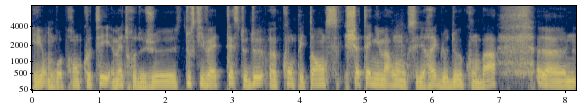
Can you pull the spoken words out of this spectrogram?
et on reprend côté maître de jeu, tout ce qui va être test de euh, compétences, châtaigne et marron, donc c'est les règles de combat, euh,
